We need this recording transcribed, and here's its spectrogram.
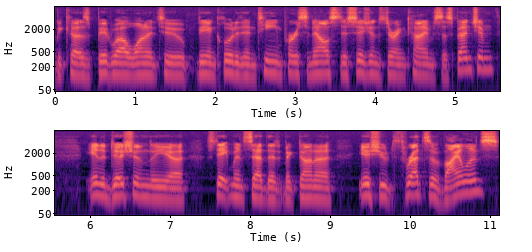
because Bidwill wanted to be included in team personnel decisions during Keim's suspension. In addition, the statement said that McDonough issued threats of violence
